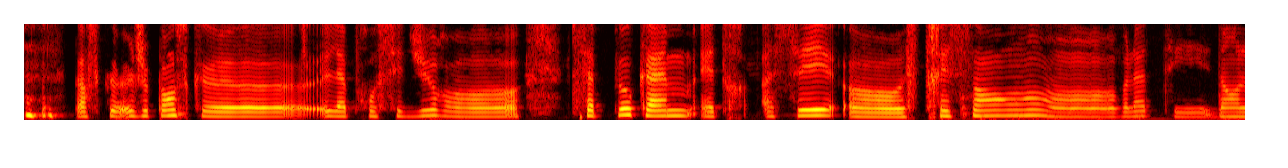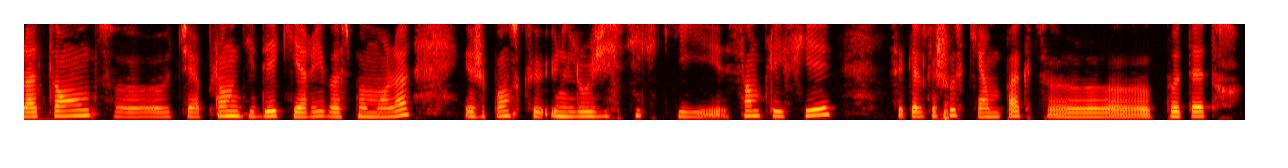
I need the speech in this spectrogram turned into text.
Parce que je pense que la procédure, euh, ça peut quand même être assez euh, stressant. euh, voilà, tu es dans l'attente, euh, tu as plein d'idées qui arrivent à ce moment-là. Et je pense qu'une logistique qui est simplifiée, c'est quelque chose qui impacte euh, peut-être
